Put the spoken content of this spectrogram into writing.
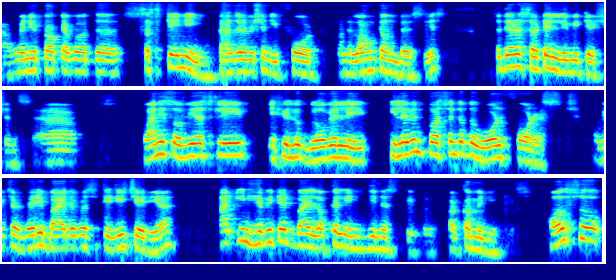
Uh, when you talk about the sustaining conservation effort on a long-term basis, so there are certain limitations. Uh, one is obviously, if you look globally, 11% of the world forest, which are very biodiversity rich area, are inhabited by local indigenous people or communities. Also,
